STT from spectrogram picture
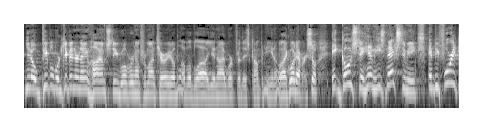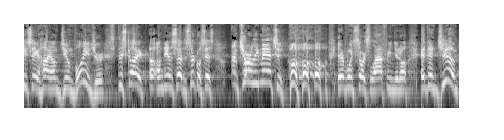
you know, people were giving their name. Hi, I'm Steve Wilburn. I'm from Ontario, blah, blah, blah. You know, I work for this company, you know, like whatever. So it goes to him. He's next to me. And before he can say, Hi, I'm Jim Voyager, this guy uh, on the other side of the circle says, I'm Charlie Manson. Everyone starts laughing, you know. And then Jim,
